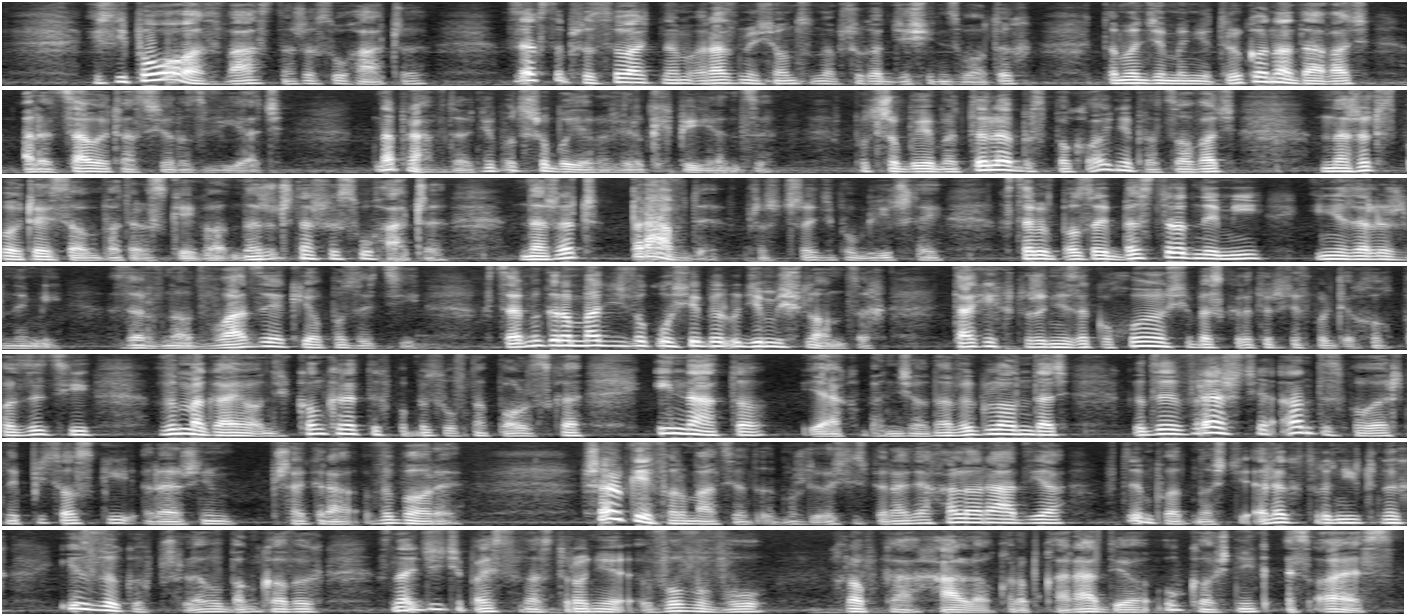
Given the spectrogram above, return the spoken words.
Jeśli połowa z Was, naszych słuchaczy, zechce przesyłać nam raz w miesiącu na przykład 10 zł, to będziemy nie tylko nadawać, ale cały czas się rozwijać. Naprawdę, nie potrzebujemy wielkich pieniędzy. Potrzebujemy tyle, by spokojnie pracować na rzecz społeczeństwa obywatelskiego, na rzecz naszych słuchaczy, na rzecz prawdy w przestrzeni publicznej. Chcemy pozostać bezstronnymi i niezależnymi, zarówno od władzy, jak i opozycji. Chcemy gromadzić wokół siebie ludzi myślących, takich, którzy nie zakochują się bezkrytycznie w politykach opozycji, wymagają od nich konkretnych pomysłów na Polskę i na to, jak będzie ona wyglądać, gdy wreszcie antyspołeczny pisowski reżim przegra wybory. Wszelkie informacje na możliwości wspierania Halo Radia, w tym płatności elektronicznych i zwykłych przelewów bankowych, znajdziecie Państwo na stronie www.halo.radio ukośnik SOS.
